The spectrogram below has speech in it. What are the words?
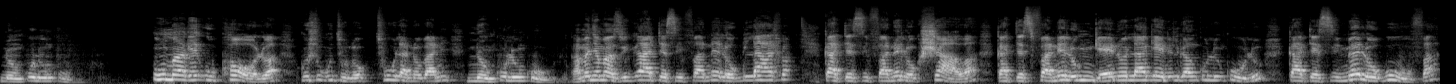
noNkulunkulu. Uma ke ukholwa kusho ukuthi unokuthula nobani? noNkulunkulu. Ngamanye amazwi kade sifanele ukulahlwa kade sifanele ukushawa kade sifanele ukungena olakeni likaNkulunkulu kade simele ukufa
